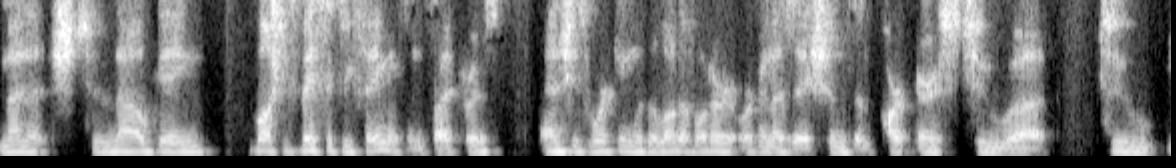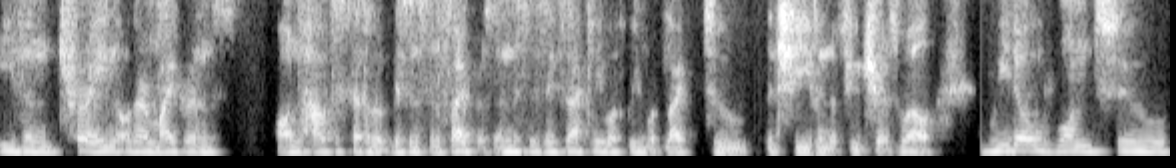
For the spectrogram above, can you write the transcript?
managed to now gain well, she's basically famous in Cyprus, and she's working with a lot of other organizations and partners to uh, to even train other migrants on how to set up a business in Cyprus. And this is exactly what we would like to achieve in the future as well. We don't want to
